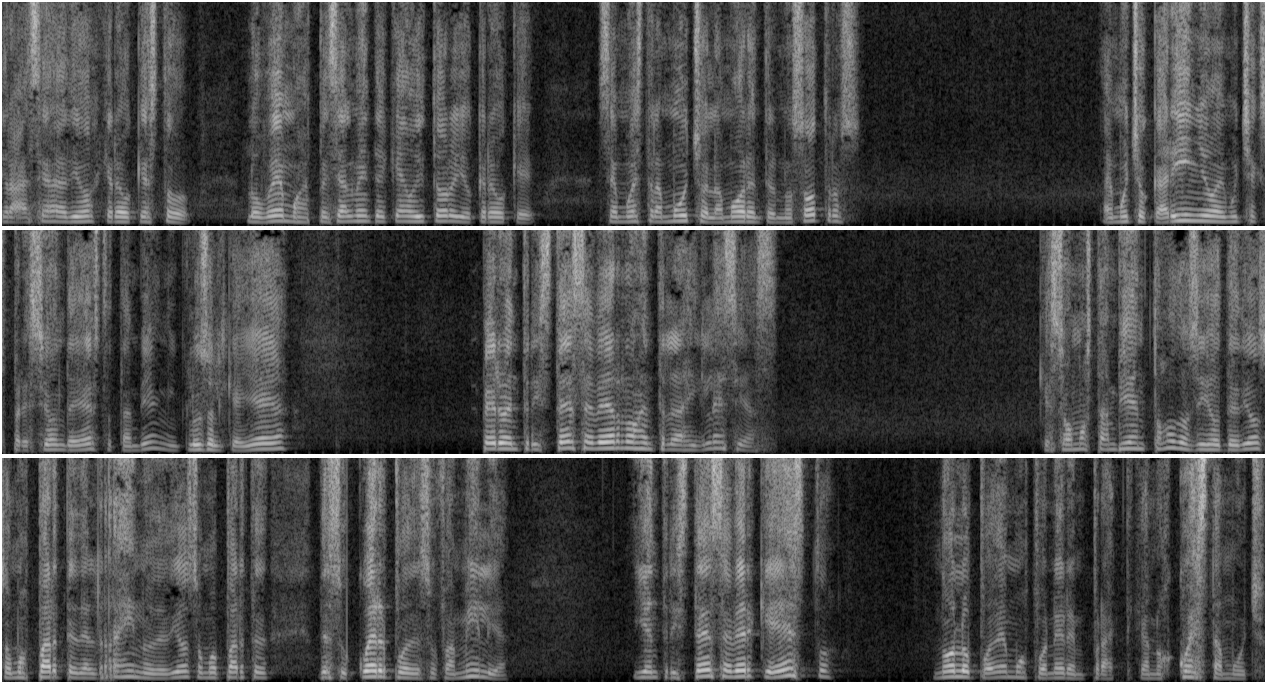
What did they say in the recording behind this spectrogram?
gracias a Dios, creo que esto lo vemos, especialmente aquí en auditorio, yo creo que se muestra mucho el amor entre nosotros. Hay mucho cariño, hay mucha expresión de esto también, incluso el que llega. Pero entristece vernos entre las iglesias que somos también todos hijos de Dios, somos parte del reino de Dios, somos parte de su cuerpo, de su familia. Y entristece ver que esto no lo podemos poner en práctica, nos cuesta mucho.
